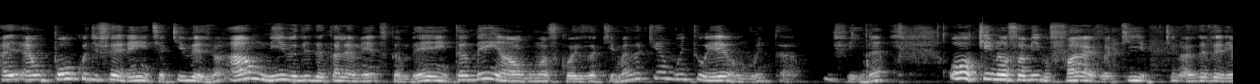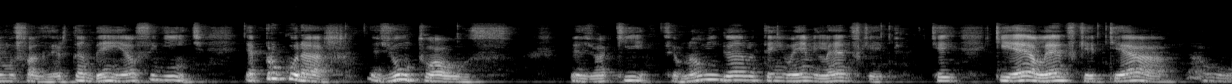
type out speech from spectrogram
é um pouco diferente aqui, vejam. Há um nível de detalhamento também, também há algumas coisas aqui, mas aqui há muito erro, muita. Enfim, né? O que nosso amigo faz aqui, que nós deveríamos fazer também, é o seguinte: é procurar junto aos. Vejam aqui, se eu não me engano, tem o M Landscape, que, que é a landscape, que é a, o,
